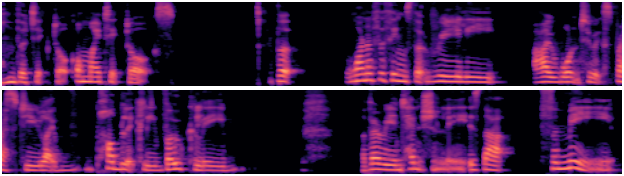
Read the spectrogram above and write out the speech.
on the TikTok, on my TikToks. But one of the things that really I want to express to you, like publicly, vocally, very intentionally, is that for me,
